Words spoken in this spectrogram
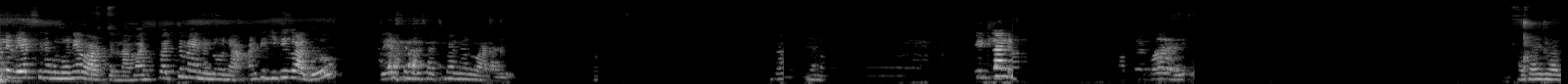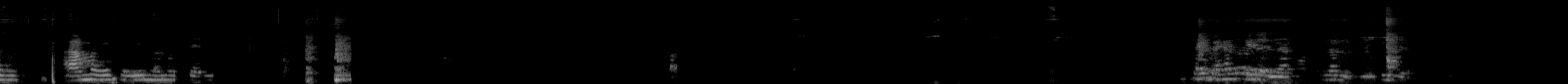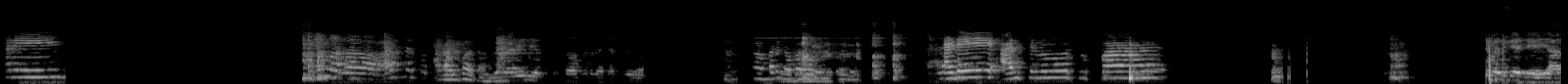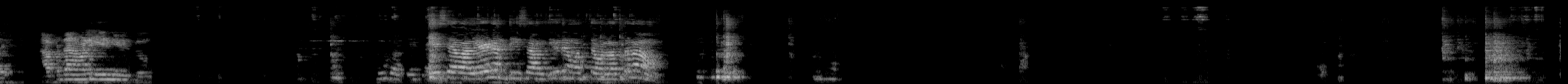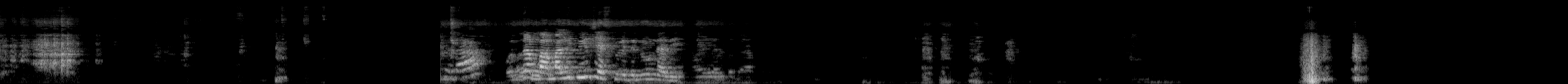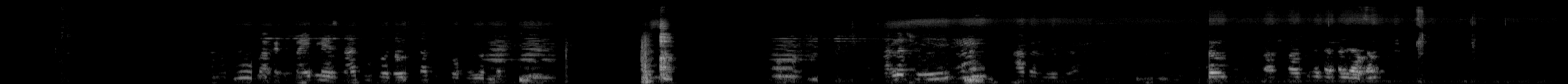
అంటే వేరుశనగ నూనె వాడుతున్నాం. అది స్వచ్ఛమైన నూనె. అంటే ఇది కాదు వేరుశనగ స్వచ్ఛమైన నూనె వాడాలి. ఇట్లాంటి అమ్మ వేసేది నన్ను వచ్చేది రెడీ అరిసెలు సూపర్ అప్పుడు దానివల్ల ఏం యూజ్ వేసేవాళ్ళు వేయడం తీసాము తీయడం వస్తే వాళ్ళు వస్తున్నాం మళ్ళీ పీల్ చేసుకునేది నూనె అది. ఒకటి పైకి లేసినాక ఇంకోటి వేసి తప్పుకోకుండా లక్ష్మి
